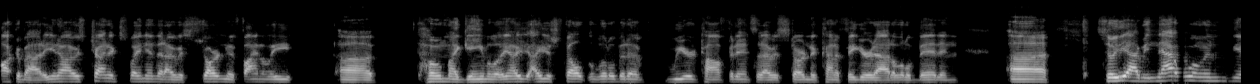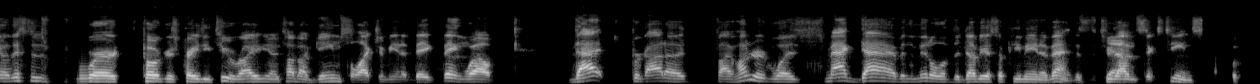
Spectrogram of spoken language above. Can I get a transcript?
talk about it. You know, I was trying to explain to him that I was starting to finally uh, hone my game a little. You know, I, I, just felt a little bit of weird confidence that I was starting to kind of figure it out a little bit. And uh, so, yeah, I mean, that one, you know, this is where poker's crazy too, right? You know, talk about game selection being a big thing. Well, that Borgata 500 was smack dab in the middle of the WSOP main event. This is 2016. Yeah. So,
